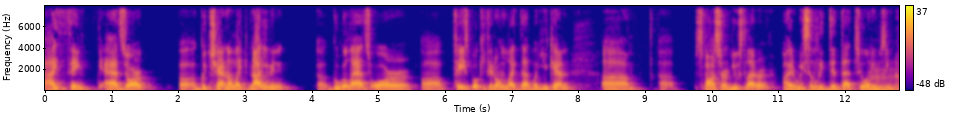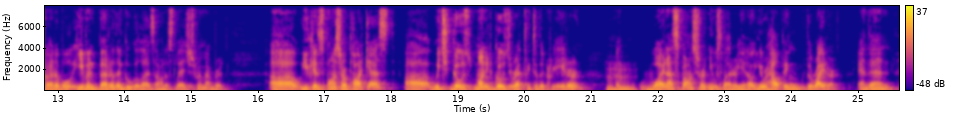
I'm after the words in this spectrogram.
I think ads are a good channel. Like not even uh, Google Ads or uh, Facebook if you don't like that, but you can um, uh, sponsor a newsletter. I recently did that too, and it was incredible, even better than Google Ads. Honestly, I just remembered. Uh, you can sponsor a podcast, uh, which goes money goes directly to the creator. Like, why not sponsor a newsletter? You know, you're helping the writer, and then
